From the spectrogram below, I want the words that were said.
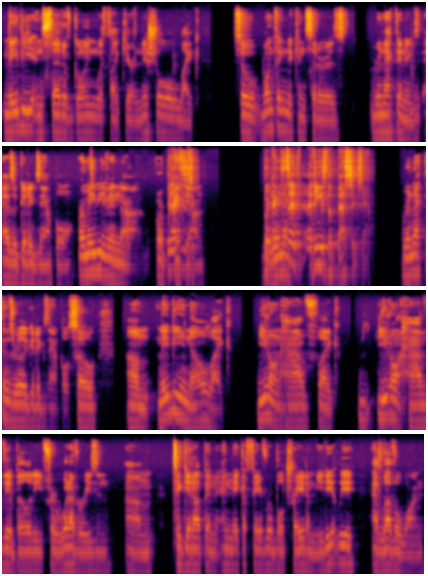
maybe instead of going with like your initial like. So one thing to consider is Renekton ex- as a good example, or maybe even uh, or Renekton's- Pantheon. But Renekton's, Renek- I, I think is the best example Renekton's a really good example. So um, maybe you know, like you don't have like you don't have the ability for whatever reason um, to get up and, and make a favorable trade immediately at level one.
